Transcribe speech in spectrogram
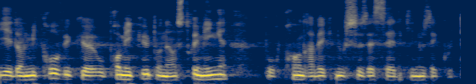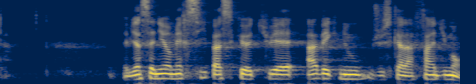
prier dans le micro, vu qu'au premier culte, on est en streaming pour prendre avec nous ceux et celles qui nous écoutent. Eh bien, Seigneur, merci parce que tu es avec nous jusqu'à la fin du monde.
